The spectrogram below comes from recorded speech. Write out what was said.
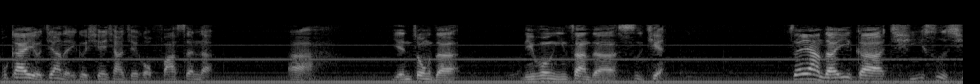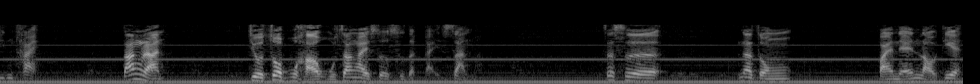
不该有这样的一个现象，结果发生了啊严重的离峰营站的事件，这样的一个歧视心态，当然就做不好无障碍设施的改善了。这是那种百年老店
